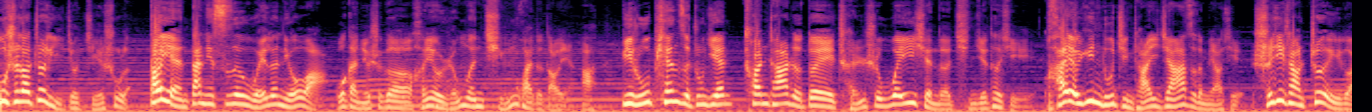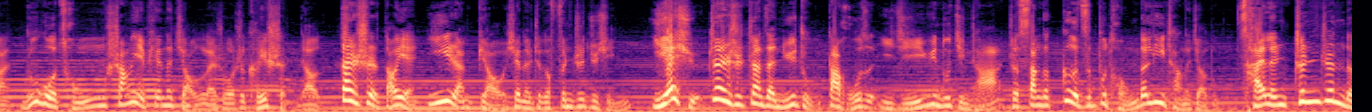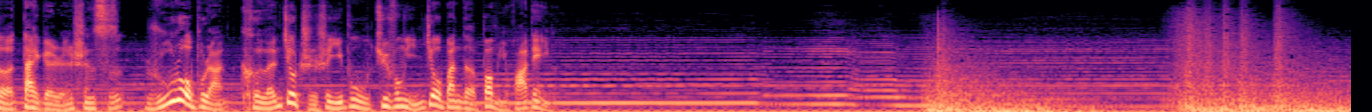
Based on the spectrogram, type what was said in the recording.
故事到这里就结束了。导演丹尼斯·维伦纽瓦，我感觉是个很有人文情怀的导演啊。比如片子中间穿插着对城市危险的情节特写，还有运毒警察一家子的描写。实际上这一段如果从商业片的角度来说是可以省掉的，但是导演依然表现了这个分支剧情。也许正是站在女主大胡子以及运毒警察这三个各自不同的立场的角度，才能真正的带给人深思。如若不然，可能就只是一部飓风营救般的爆米花电影。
